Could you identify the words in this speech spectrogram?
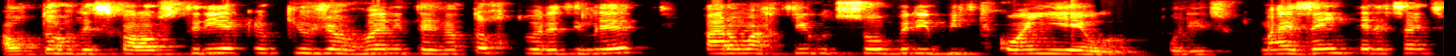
autor da escola austríaca, que o Giovanni teve a tortura de ler, para um artigo sobre Bitcoin e euro, por isso. Mas é interessante,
